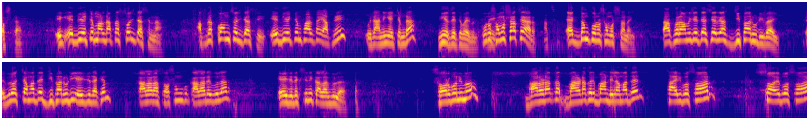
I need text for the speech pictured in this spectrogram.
দশটা। এই দুই আইটেম মালটা আপনার চলতেছে না? আপনার কম চলতেছে এই দুই আইটেম পাল্টাই আপনি ওই রানিং আইটেমটা নিয়ে যেতে পারবেন। কোনো সমস্যা আছে আর? আচ্ছা। একদম কোনো সমস্যা নাই। তারপর আমি যেতে আছি জিফার হুডি ভাই। এগুলো হচ্ছে আমাদের জিফার হুডি এই যে দেখেন কালার আছে অসংখ্য কালার এগুলার। এই যে দেখছেন কালারগুলা। সর্বনিম্ন বারো টাকা বারো টাকা করে বান্ডিল আমাদের। চার বছর ছয় বছর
